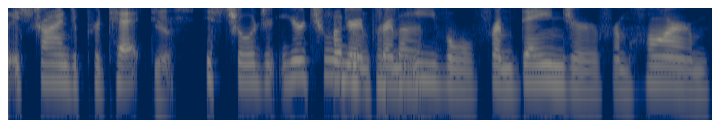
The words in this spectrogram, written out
is Yep. trying to protect Yes. his children your children from 100%. evil from danger from harm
